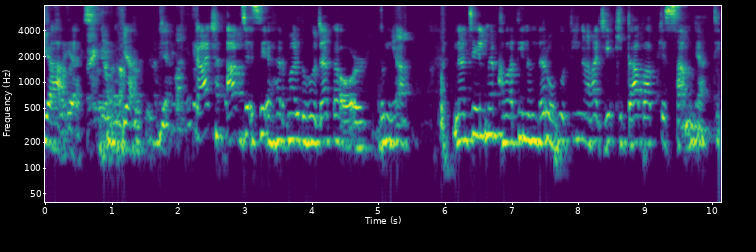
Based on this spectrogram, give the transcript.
या या या। काश आप जैसे हर मर्द हो जाता और दुनिया न जेल में खवातीन अंदर होती ना आज ये किताब आपके सामने आती।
